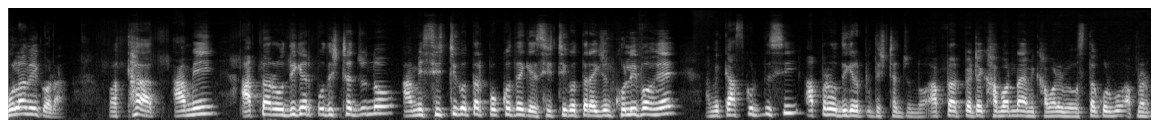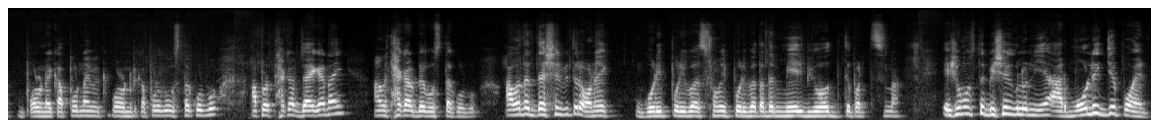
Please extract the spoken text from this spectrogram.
গোলামি করা। অর্থাৎ আমি আপনার অধিকার প্রতিষ্ঠার জন্য আমি সৃষ্টিকর্তার পক্ষ থেকে সৃষ্টিকর্তার একজন খলিফা হয়ে আমি কাজ করতেছি আপনার অধিকার প্রতিষ্ঠার জন্য। আপনার পেটে খাবার নাই, আমি খাবারের ব্যবস্থা করব। আপনার পরনে কাপড় নাই, আমি পরনের কাপড়ের ব্যবস্থা করব। আপনার থাকার জায়গা নাই, আমি থাকার ব্যবস্থা করব। আমাদের দেশের ভিতরে অনেক গরিব পরিবার, শ্রমিক পরিবার, তাদের মেয়ের বিবাহ দিতে পারতেছে না। এই সমস্ত বিষয়গুলো নিয়ে আর মৌলিক যে পয়েন্ট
